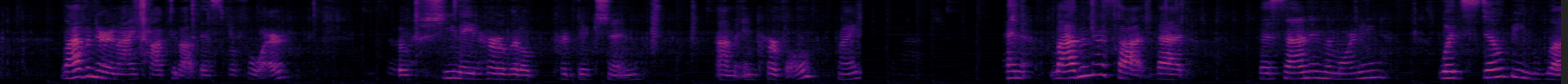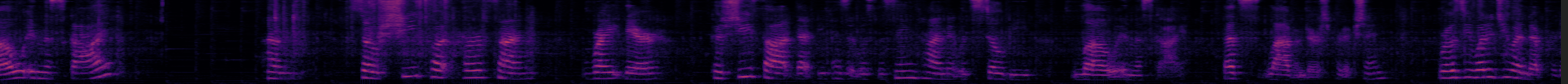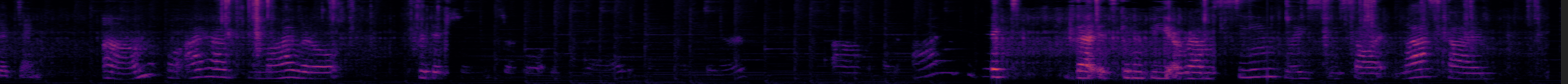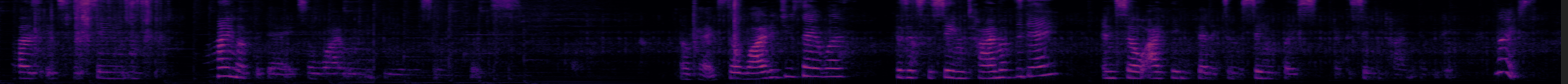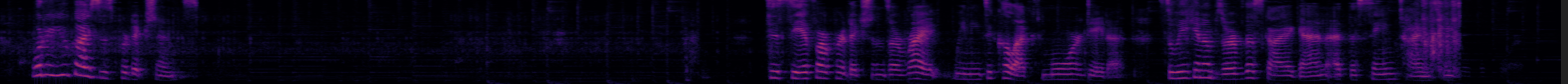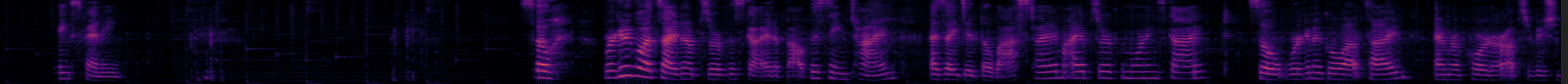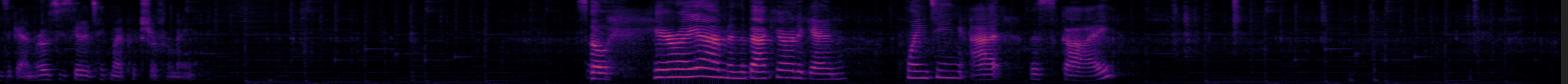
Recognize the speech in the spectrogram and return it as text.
Lavender and I talked about this before. So she made her little prediction um, in purple, right? And Lavender thought that the sun in the morning would still be low in the sky. Um, so she put her sun right there because she thought that because it was the same time, it would still be low in the sky. That's Lavender's prediction. Rosie, what did you end up predicting? Um, well, I have my little prediction circle in red and there. Um, and I would predict that it's going to be around the same place we saw it last time because it's the same time of the day, so why wouldn't it be in the same place? Okay, so why did you say it was? Because it's the same time of the day, and so I think that it's in the same place at the same time every day. Nice. What are you guys' predictions? To see if our predictions are right, we need to collect more data so we can observe the sky again at the same times we did before. Thanks, Penny. So we're going to go outside and observe the sky at about the same time as I did the last time I observed the morning sky. So we're going to go outside and record our observations again. Rosie's going to take my picture for me. So here I am in the backyard again, pointing at the sky.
